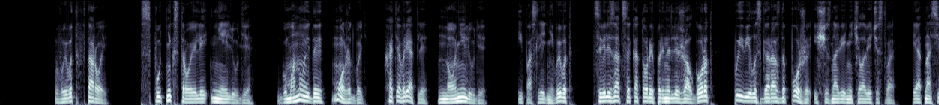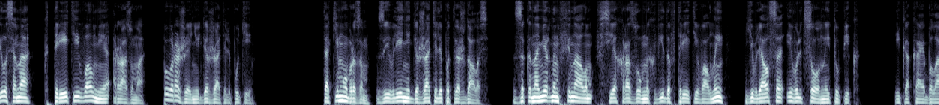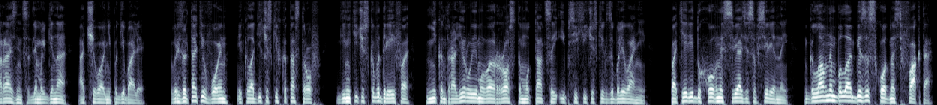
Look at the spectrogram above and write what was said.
Вывод второй. Спутник строили не люди. Гуманоиды, может быть, хотя вряд ли, но не люди. И последний вывод, цивилизация которой принадлежал город, появилась гораздо позже исчезновения человечества, и относилась она к третьей волне разума, по выражению держателя пути. Таким образом, заявление держателя подтверждалось. Закономерным финалом всех разумных видов третьей волны являлся эволюционный тупик. И какая была разница для Мальгина, от чего они погибали? В результате войн, экологических катастроф, генетического дрейфа, неконтролируемого роста мутаций и психических заболеваний, потери духовной связи со Вселенной, главным была безысходность факта.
